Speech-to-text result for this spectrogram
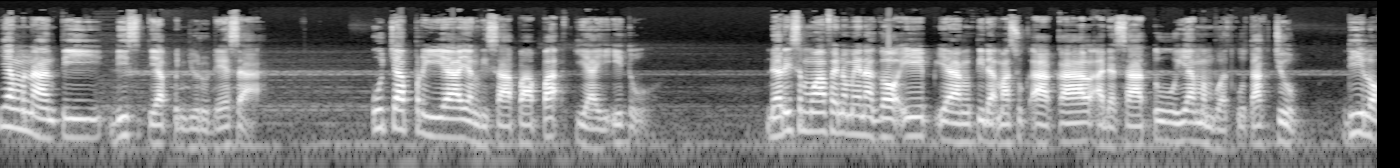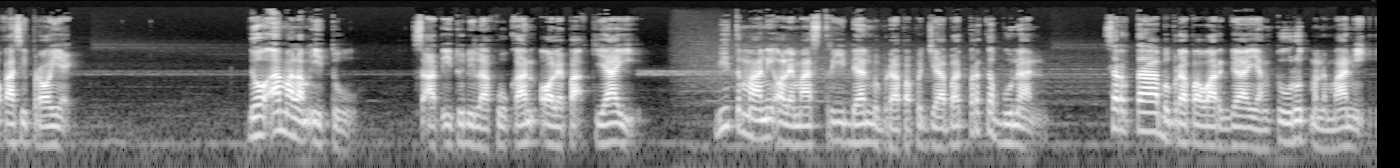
yang menanti di setiap penjuru desa. Ucap pria yang disapa Pak Kiai itu. Dari semua fenomena goib yang tidak masuk akal Ada satu yang membuatku takjub Di lokasi proyek. Doa malam itu Saat itu dilakukan oleh Pak Kiai Ditemani oleh Mastri dan beberapa pejabat perkebunan Serta beberapa warga yang turut menemani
